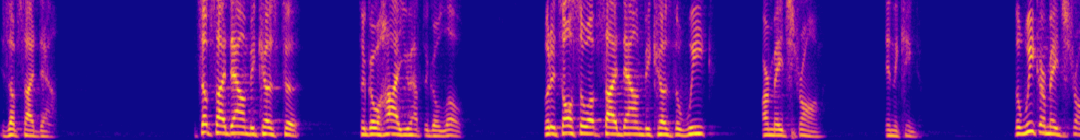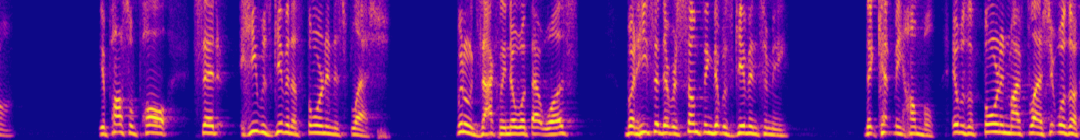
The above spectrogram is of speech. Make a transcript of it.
is upside down. It's upside down because to, to go high, you have to go low. But it's also upside down because the weak are made strong in the kingdom. The weak are made strong. The Apostle Paul said he was given a thorn in his flesh. We don't exactly know what that was, but he said there was something that was given to me that kept me humble. It was a thorn in my flesh. It was a,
